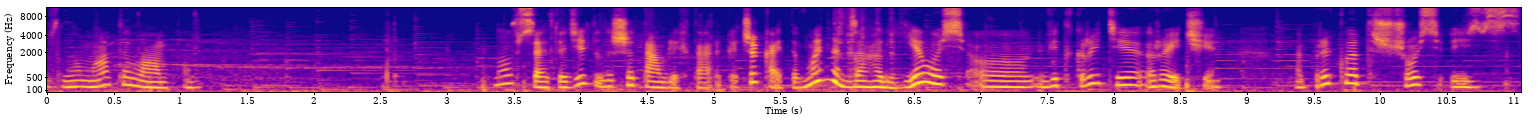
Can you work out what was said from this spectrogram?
Зламати лампу. Ну, все, тоді лише там ліхтарики. Чекайте, в мене взагалі є ось е, відкриті речі. Наприклад, щось із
